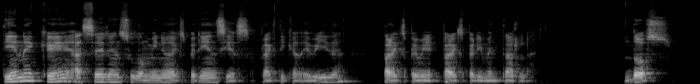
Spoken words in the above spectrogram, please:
tiene que hacer en su dominio de experiencias, práctica de vida, para, para experimentarla. 2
